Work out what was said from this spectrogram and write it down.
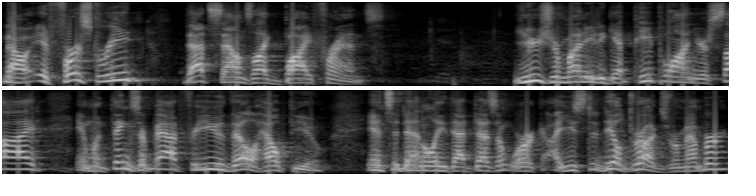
Now, at first read, that sounds like buy friends. Use your money to get people on your side, and when things are bad for you, they'll help you. Incidentally, that doesn't work. I used to deal drugs, remember?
